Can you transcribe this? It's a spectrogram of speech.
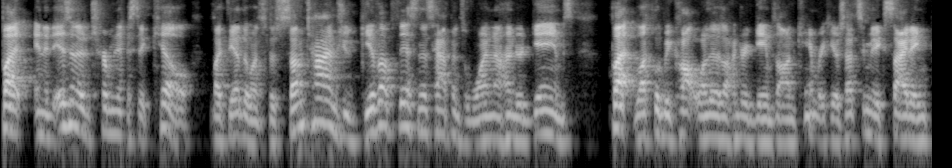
But and it isn't a deterministic kill like the other ones. So sometimes you give up this, and this happens one in a hundred games. But luckily, we caught one of those 100 games on camera here, so that's gonna be exciting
